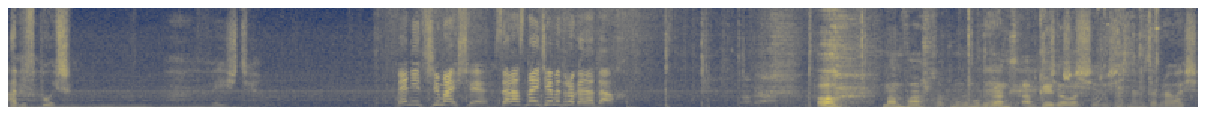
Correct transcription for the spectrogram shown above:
Abi, spójrz. Meni, trzymaj się! Zaraz znajdziemy drogę na dach. O, mam warsztat, będę mógł broń Cieszysz upgrade'ować. się, że się z nami zabrałaś?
